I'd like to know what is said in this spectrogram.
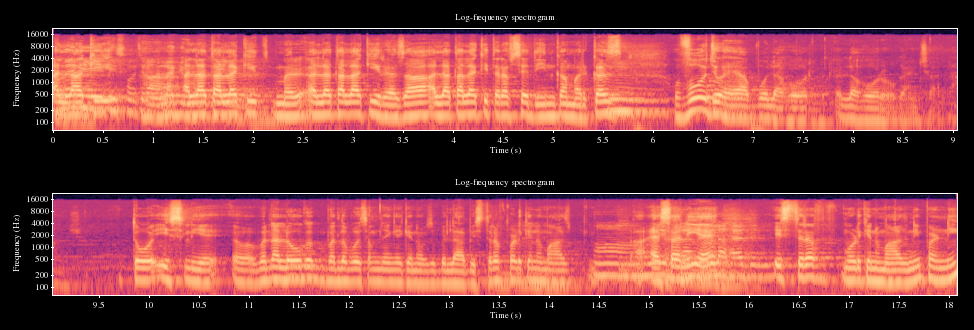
अल्लाह की यही सोच रहा हाँ, अल्लाह ताला की अल्लाह ताला की रज़ा अल्लाह ताला की तरफ़ से दीन का मरकज़ वो जो है अब वो लाहौर लाहौर होगा इंशाल्लाह। तो इसलिए वरना लोग मतलब वो समझेंगे कि नवजुबिल्ला अब इस तरफ़ पढ़ के नमाज़ हाँ, ऐसा नहीं है। है इस तरफ़ मुड़ के नमाज़ नहीं पढ़नी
